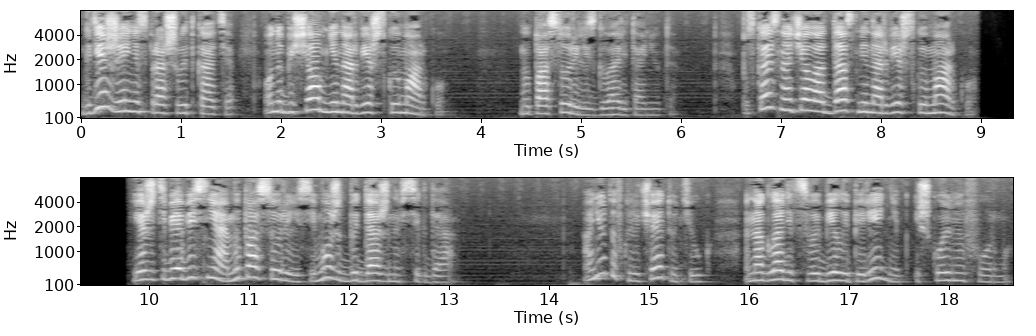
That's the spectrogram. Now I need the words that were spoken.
«Где Женя?» — спрашивает Катя. «Он обещал мне норвежскую марку». «Мы поссорились», — говорит Анюта. «Пускай сначала отдаст мне норвежскую марку». «Я же тебе объясняю, мы поссорились, и, может быть, даже навсегда». Анюта включает утюг. Она гладит свой белый передник и школьную форму.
